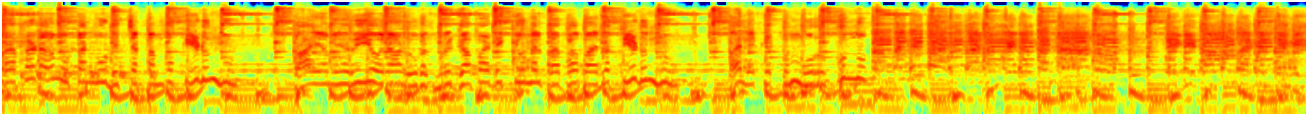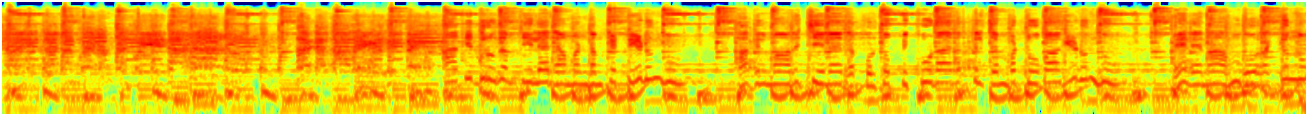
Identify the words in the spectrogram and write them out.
പ്രഭടമുട്ടൻ മുടിച്ചട്ടം പൊക്കിടുന്നു പ്രായമേറിയൊരാളുകൾ മൃഗ മൃഗപടിക്കുമേൽ പ്രഭ പരത്തിയിടുന്നു. തലക്കെട്ടും മുറുക്കുന്നു. അതിദ്രുതം ചിലരമണ്ടം കെട്ടിയിടുന്നു. അതിൽ മാറി ചിലരപ്പോൾ തൊപ്പിക്കൂടാരത്തിൽ ചെമ്പട്ടുപാകിടുന്നു മേലെ നാം കുറയ്ക്കുന്നു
